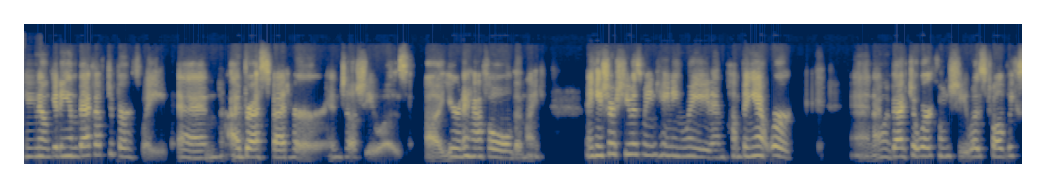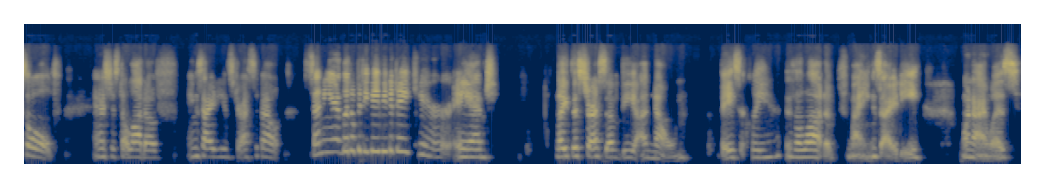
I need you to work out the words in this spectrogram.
you know, getting them back up to birth weight. And I breastfed her until she was a year and a half old and like making sure she was maintaining weight and pumping at work. And I went back to work when she was 12 weeks old. And it's just a lot of anxiety and stress about sending your little bitty baby to daycare and like the stress of the unknown basically is a lot of my anxiety when I was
